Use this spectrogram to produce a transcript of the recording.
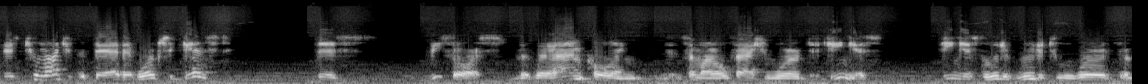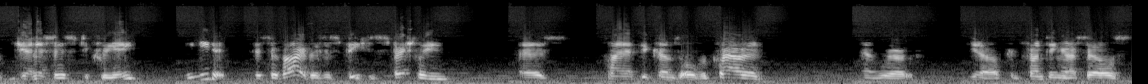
There's too much of it there that works against this resource that I'm calling somewhat old-fashioned word genius. Genius alluded, alluded to a word of genesis to create. We need it to survive as a species, especially as planet becomes overcrowded and we're, you know, confronting ourselves.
